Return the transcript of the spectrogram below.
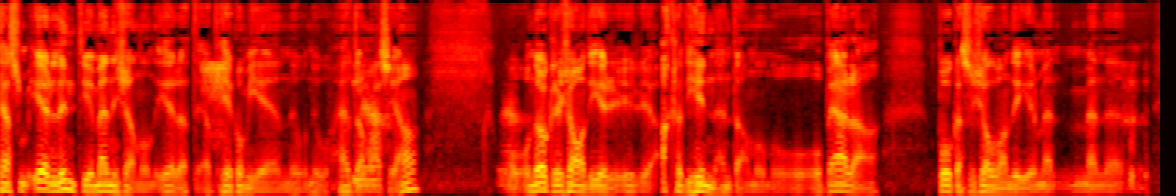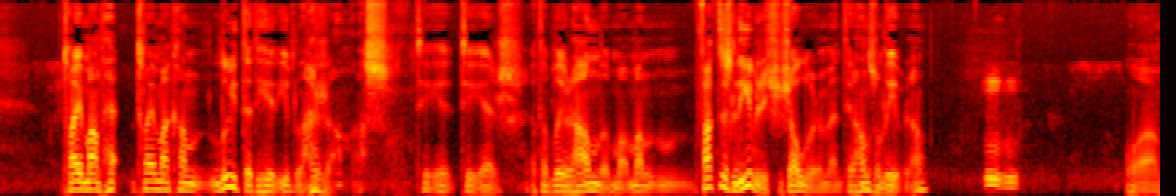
det som er lint i menneskene er at, at her kommer jeg, nå, nå hevder man seg, ja. Och och några sjön det är akkurat i hin ända och och bära boka sig själva det är men men tar man tar man kan luta det här i Herren alltså till till er att det blir han och man, man faktiskt lever inte själv men till han som lever ja. Mhm. Och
